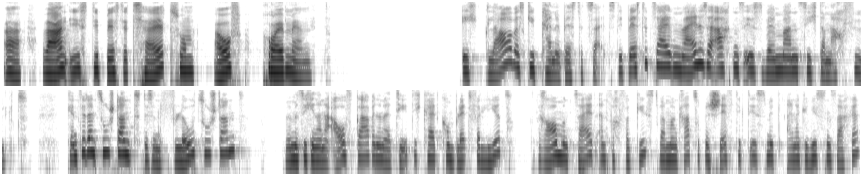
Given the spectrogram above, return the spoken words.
Ah, wann ist die beste Zeit zum Aufräumen? Ich glaube, es gibt keine beste Zeit. Die beste Zeit meines Erachtens ist, wenn man sich danach fühlt. Kennt ihr den Zustand, diesen Flow-Zustand? Wenn man sich in einer Aufgabe, in einer Tätigkeit komplett verliert, Raum und Zeit einfach vergisst, weil man gerade so beschäftigt ist mit einer gewissen Sache.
